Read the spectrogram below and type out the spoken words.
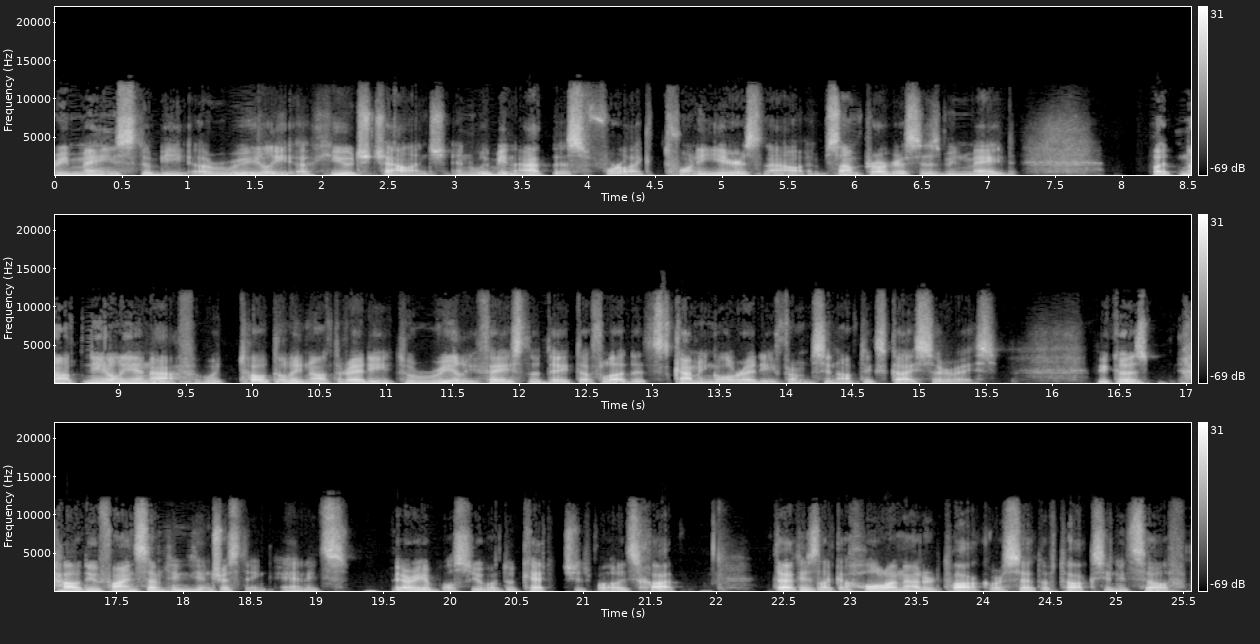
remains to be a really a huge challenge. And we've been at this for like 20 years now, and some progress has been made but not nearly enough. We're totally not ready to really face the data flood that's coming already from synoptic sky surveys. Because how do you find something interesting? And it's variable, so You want to catch it while it's hot. That is like a whole another talk or set of talks in itself.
